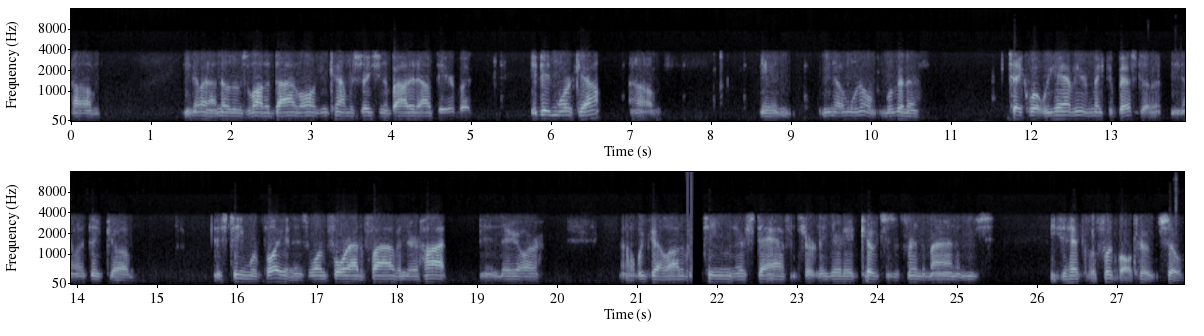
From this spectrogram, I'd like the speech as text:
Um, you know, and I know there was a lot of dialogue and conversation about it out there, but it didn't work out. Um, and you know, we're going we're going to take what we have here and make the best of it. You know, I think um, this team we're playing is one four out of five, and they're hot, and they are. Uh, we've got a lot of team and their staff, and certainly their head coach is a friend of mine, and he's he's a heck of a football coach. So,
